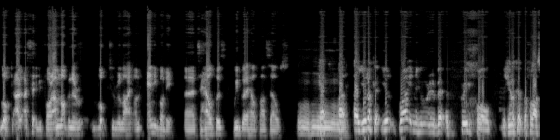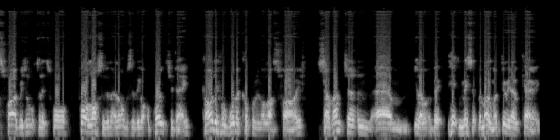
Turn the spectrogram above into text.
look, I, I, said it before. I'm not going to look to rely on anybody uh, to help us. We've got to help ourselves. Mm-hmm. Yeah, uh, uh, you look at you, Brighton, who were in a bit of free fall. As you look at the last five results, and it's four four losses, and, and obviously they got a point today. Cardiff have won a couple in the last five. Southampton, um, you know, a bit hit and miss at the moment, doing okay.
